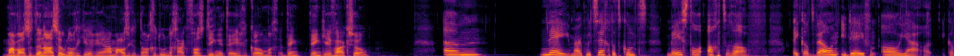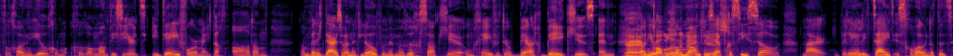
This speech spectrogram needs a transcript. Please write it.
Maar was het daarnaast ook nog een keer, ja, maar als ik het dan ga doen, dan ga ik vast dingen tegenkomen. Denk, denk je vaak zo? Ehm, nee, maar ik moet zeggen, dat komt meestal achteraf. Ik had wel een idee van, oh ja, ik had gewoon een heel geromantiseerd idee voor me. Ik dacht, oh, dan, dan ben ik daar zo aan het lopen met mijn rugzakje, omgeven door bergbeekjes. En Ja, ja, gewoon heel romantisch, ja, precies zo. Maar de realiteit is gewoon dat het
